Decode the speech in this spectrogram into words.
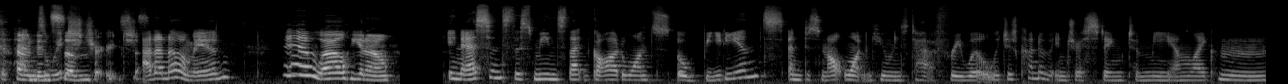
Depends in which some church. I don't know, man. Yeah, well, you know, In essence, this means that God wants obedience and does not want humans to have free will, which is kind of interesting to me. I'm like, hmm.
